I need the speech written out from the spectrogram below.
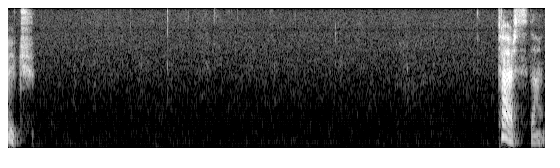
3 Tersten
